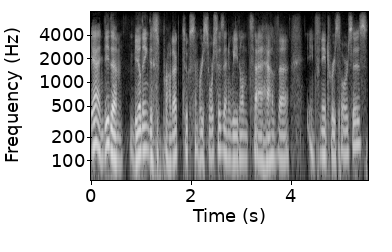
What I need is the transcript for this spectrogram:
Yeah, indeed. Um, building this product took some resources, and we don't uh, have uh, infinite resources.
